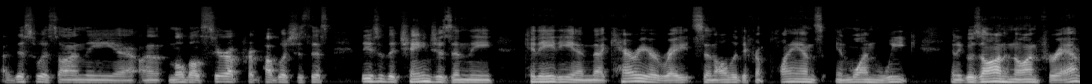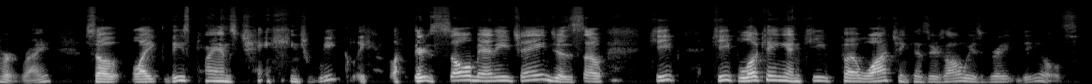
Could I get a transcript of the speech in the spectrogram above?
uh, this was on the uh, on MobileSyrup publishes this these are the changes in the canadian uh, carrier rates and all the different plans in one week and it goes on and on forever right so like these plans change weekly like there's so many changes so keep keep looking and keep uh, watching because there's always great deals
